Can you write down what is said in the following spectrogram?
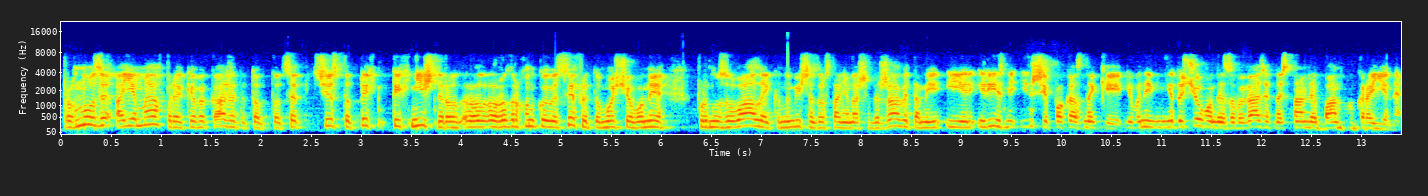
Прогнози ІМФ, про які ви кажете, тобто це чисто тех, технічні роз- роз- розрахункові цифри, тому що вони прогнозували економічне зростання нашої держави там і, і, і різні інші показники, і вони ні до чого не зобов'язують Національний банк України.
